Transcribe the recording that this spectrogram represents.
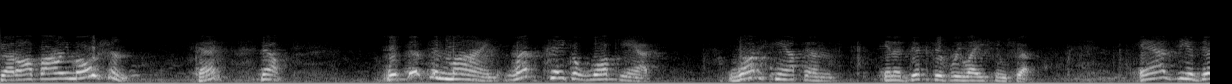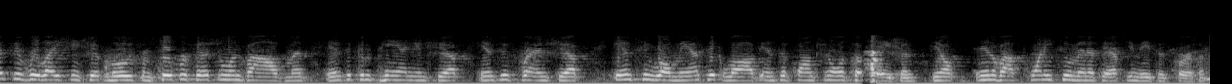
shut off our emotions. Okay? Now, with this in mind, let's take a look at what happens in addictive relationships. as the addictive relationship moves from superficial involvement into companionship, into friendship, into romantic love, into functional association, you know, in about 22 minutes after you meet this person.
